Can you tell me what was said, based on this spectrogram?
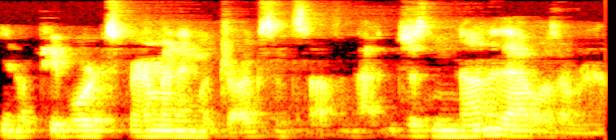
you know, people were experimenting with drugs and stuff, and that just none of that was around.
